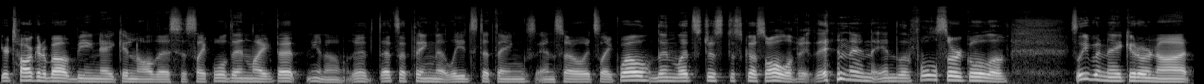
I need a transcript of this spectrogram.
you're talking about being naked and all this. It's like, well, then like that, you know, that that's a thing that leads to things, and so it's like, well, then let's just discuss all of it. Then in, in the full circle of sleeping naked or not,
